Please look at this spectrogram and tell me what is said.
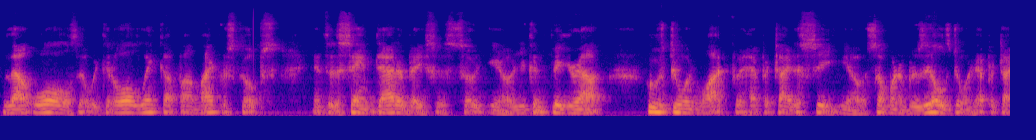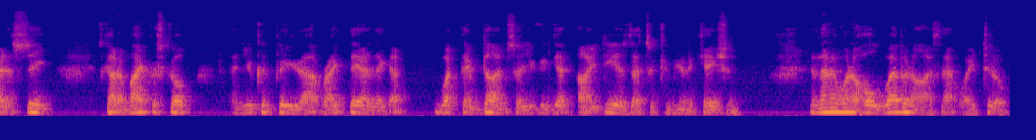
without walls that we can all link up on microscopes into the same databases, so you know you can figure out who's doing what for hepatitis C. You know, someone in Brazil is doing hepatitis C. It's got a microscope, and you can figure out right there they got what they've done, so you can get ideas. That's a communication. And then I want to hold webinars that way too.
